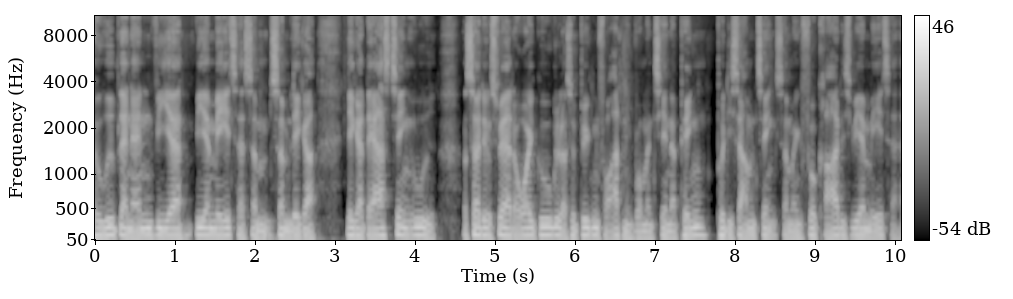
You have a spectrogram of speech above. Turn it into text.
derude blandt andet via, via Meta, som, som lægger, lægger deres ting ud. Og så er det jo svært over i Google og så bygge en forretning, hvor man tjener penge på de samme ting, som man kan få gratis via Meta.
